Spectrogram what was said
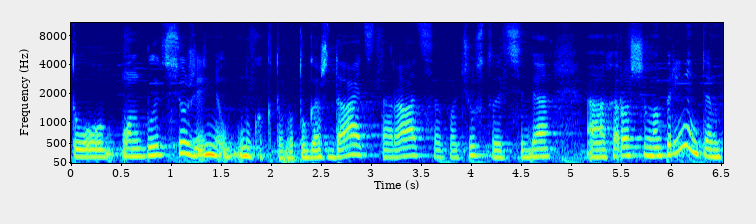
то он будет всю жизнь, ну, как-то вот угождать, стараться, почувствовать себя э, хорошим и принятым.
